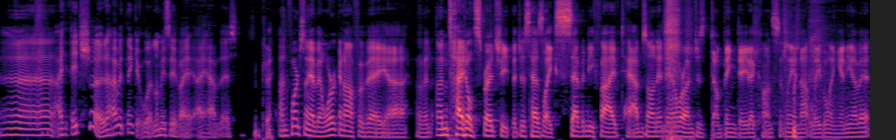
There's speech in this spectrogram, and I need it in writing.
uh, I, it should. I would think it would. Let me see if I, I have this. Okay. Unfortunately, I've been working off of a uh, of an untitled spreadsheet that just has like seventy five tabs on it now, where I'm just dumping data constantly and not labeling any of it.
